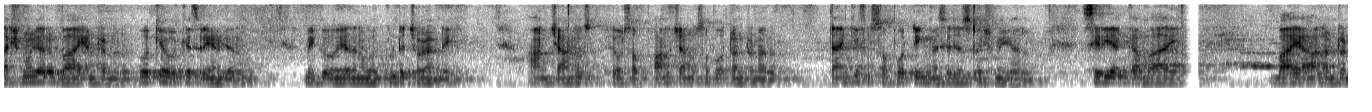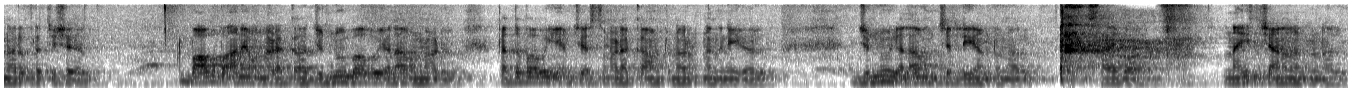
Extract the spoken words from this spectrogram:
లక్ష్మి గారు బాయ్ అంటున్నారు. ఓకే ఓకే శ్రేయన్ గారు. మీకు ఏదైనా వర్క్ ఉంటే చూడండి. On channel your sup on channel support అంటున్నారు. Thank you for supporting messages Lakshmi garu. Siri అక్క బాయ్ బాయ్ ఆల్ అంటున్నారు ప్రత్యూష గారు. బాబు బాగానే ఉన్నాడక్క. జున్ను బాబు ఎలా ఉన్నాడు? పెద్ద బాబు ఏం చేస్తున్నాడక్క? అంటున్నారు నందిని గారు. జున్ను ఎలా ఉంది చెల్లి? అంటున్నారు సాయిబాబా. నైస్ ఛానల్ అంటున్నారు.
